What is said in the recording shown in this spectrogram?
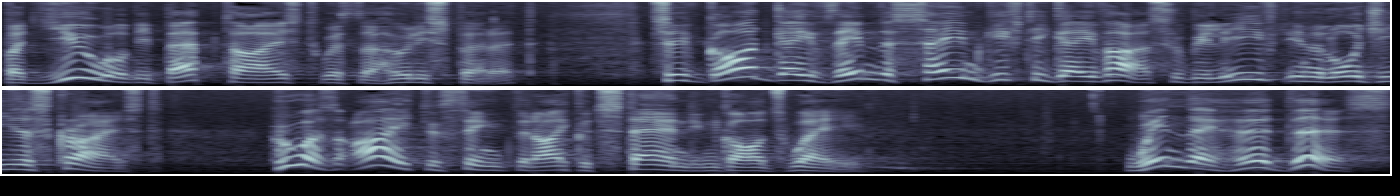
but you will be baptized with the Holy Spirit. So if God gave them the same gift he gave us who believed in the Lord Jesus Christ, who was I to think that I could stand in God's way? When they heard this,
